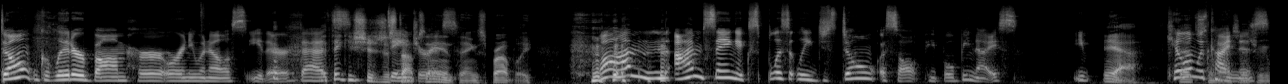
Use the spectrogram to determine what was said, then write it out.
Don't glitter bomb her or anyone else either. That's I think you should just dangerous. stop saying things. Probably. well, I'm I'm saying explicitly just don't assault people. Be nice. Yeah. Kill that's with the kindness.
